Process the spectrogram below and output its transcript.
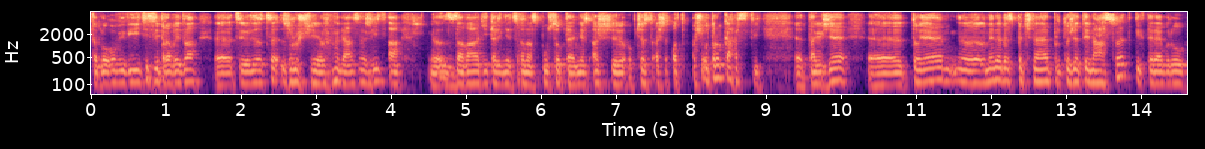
ta dlouho vyvíjící si pravidla e, civilizace zrušil, dá se říct, a e, zavádí tady něco na způsob téměř až občas až, od, až otrokářství. Takže to je velmi nebezpečné, protože ty následky, které budou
